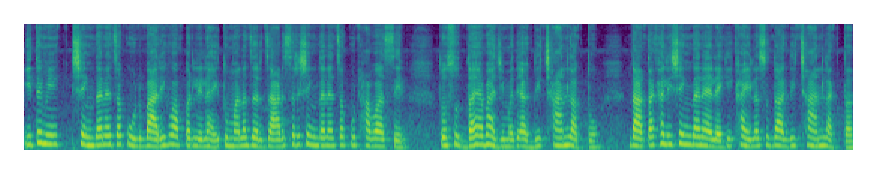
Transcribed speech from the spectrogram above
इथे मी शेंगदाण्याचा कूट बारीक वापरलेला आहे. तुम्हाला जर जाडसर शेंगदाण्याचा कूट हवा असेल तो सुद्धा या भाजीमध्ये अगदी छान लागतो. दाताखाली शेंगदाणे आले की खायलासुद्धा अगदी छान लागतात.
